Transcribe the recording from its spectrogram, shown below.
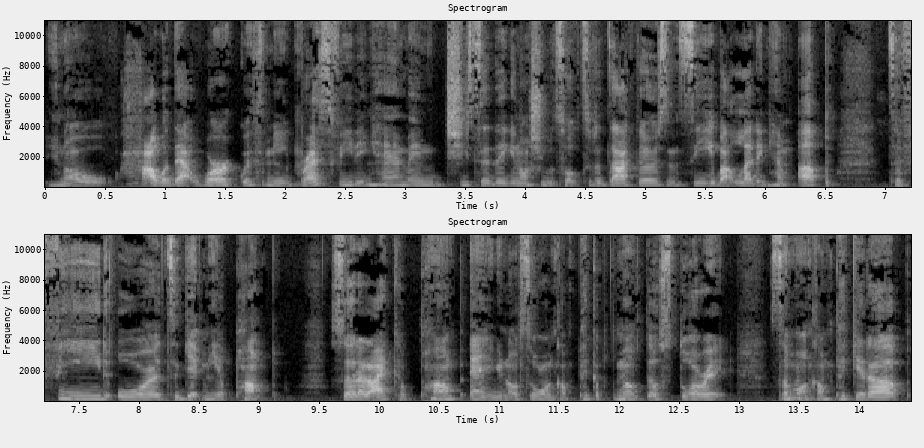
you know, how would that work with me breastfeeding him? And she said that, you know, she would talk to the doctors and see about letting him up to feed or to get me a pump so that I could pump and, you know, someone can pick up the milk, they'll store it, someone can pick it up.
